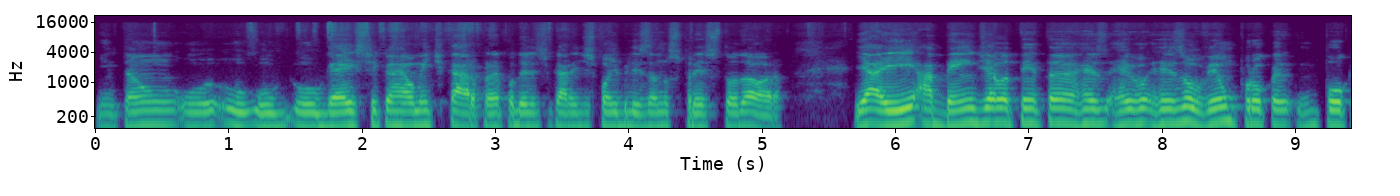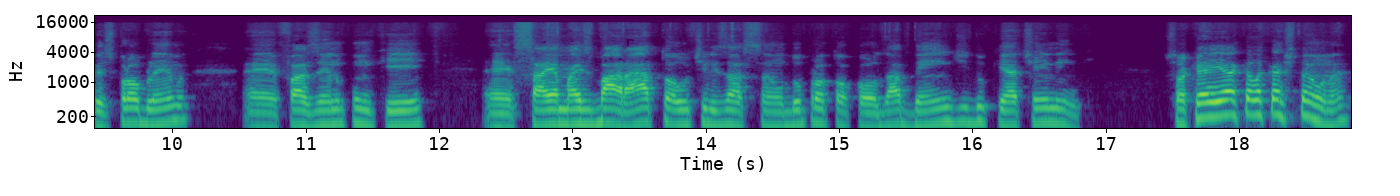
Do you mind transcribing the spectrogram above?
Então o, o, o gás fica realmente caro para poder eles ficarem disponibilizando os preços toda hora. E aí a Band ela tenta res, resolver um pouco, um pouco esse problema, é, fazendo com que é, saia mais barato a utilização do protocolo da Band do que a Chainlink. Só que aí é aquela questão, né?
